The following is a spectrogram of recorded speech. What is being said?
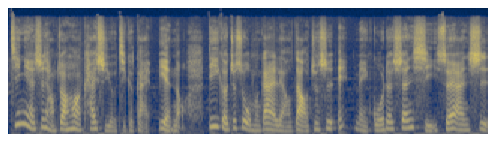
今年市场状况开始有几个改变哦。第一个就是我们刚才聊到，就是诶，美国的升息虽然是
